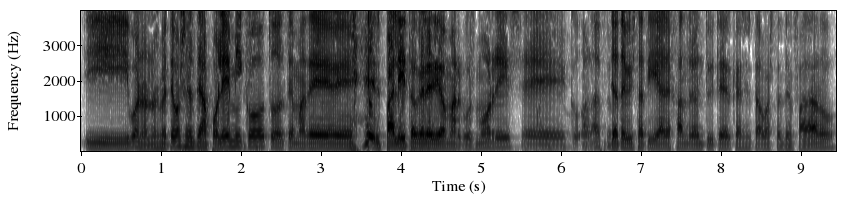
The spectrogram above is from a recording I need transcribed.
Y bueno, nos metemos en el tema polémico, todo el tema de el palito que le dio a Marcus Morris. Eh, Palito, ya te he visto a ti, Alejandro, en Twitter que has estado bastante enfadado.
